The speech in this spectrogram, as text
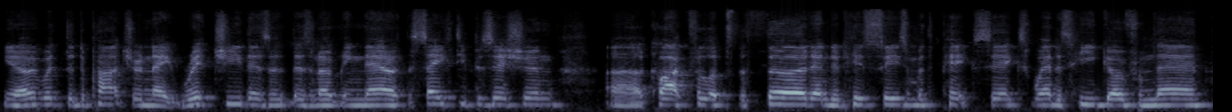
you know with the departure of nate ritchie there's a there's an opening there at the safety position. Uh, clark phillips the third ended his season with pick six. Where does he go from there?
